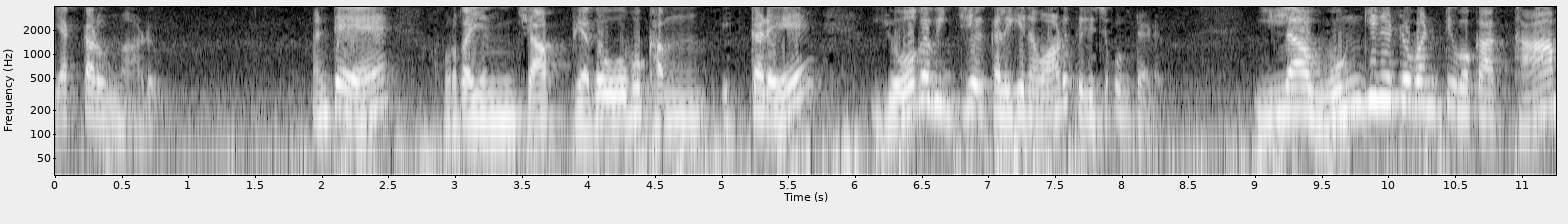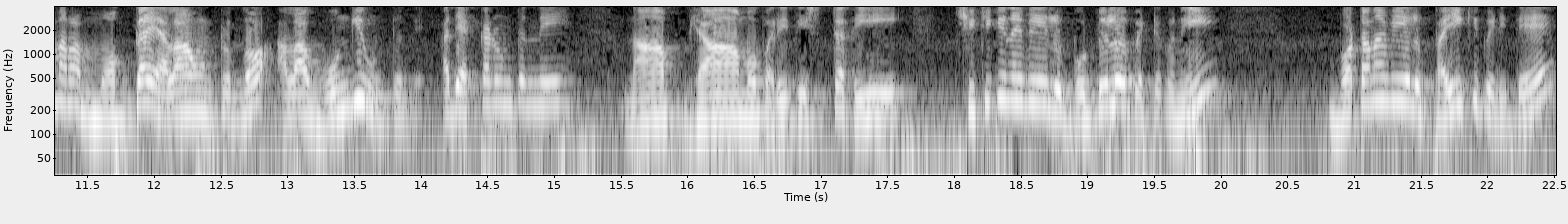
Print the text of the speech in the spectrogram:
ఎక్కడున్నాడు? అంటే హృదయం చాప్యదో ముఖం ఇక్కడే యోగ విద్య కలిగిన వాడు తెలుసుకుంటాడు. ఇలా వంగినటువంటి ఒక తామర మొగ్గ ఎలా ఉంటుందో అలా వంగి ఉంటుంది. అది ఎక్కడ ఉంటుంది నాభ్యాము పరితిష్టతి. చిటికిన వేలు బొడ్డులో పెట్టుకుని బొటన వేలు పైకి పెడితే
